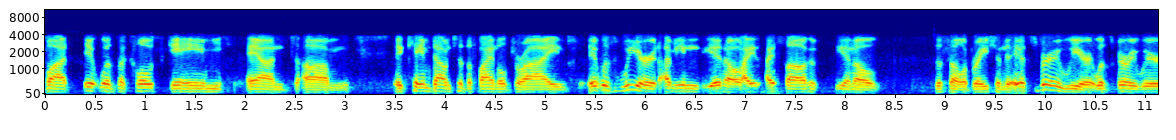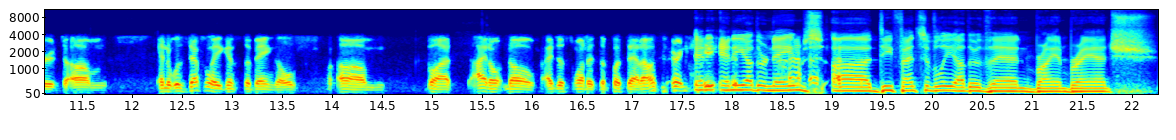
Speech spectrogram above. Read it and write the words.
but it was a close game, and um, it came down to the final drive. It was weird. I mean, you know, I, I saw, you know, the celebration. It's very weird. It was very weird, um, and it was definitely against the Bengals. Um, but I don't know. I just wanted to put that out there. Any any other names uh, defensively other than Brian Branch,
